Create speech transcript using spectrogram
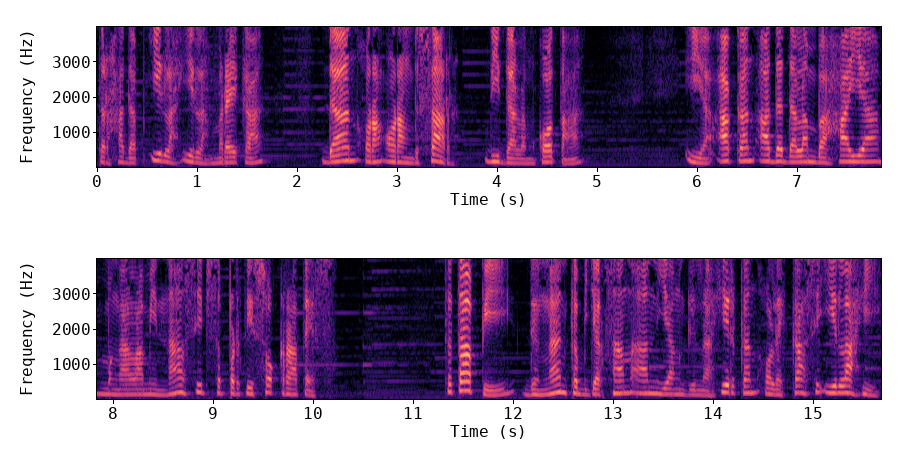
terhadap ilah-ilah mereka dan orang-orang besar di dalam kota, ia akan ada dalam bahaya mengalami nasib seperti Sokrates. Tetapi dengan kebijaksanaan yang dilahirkan oleh kasih ilahi,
